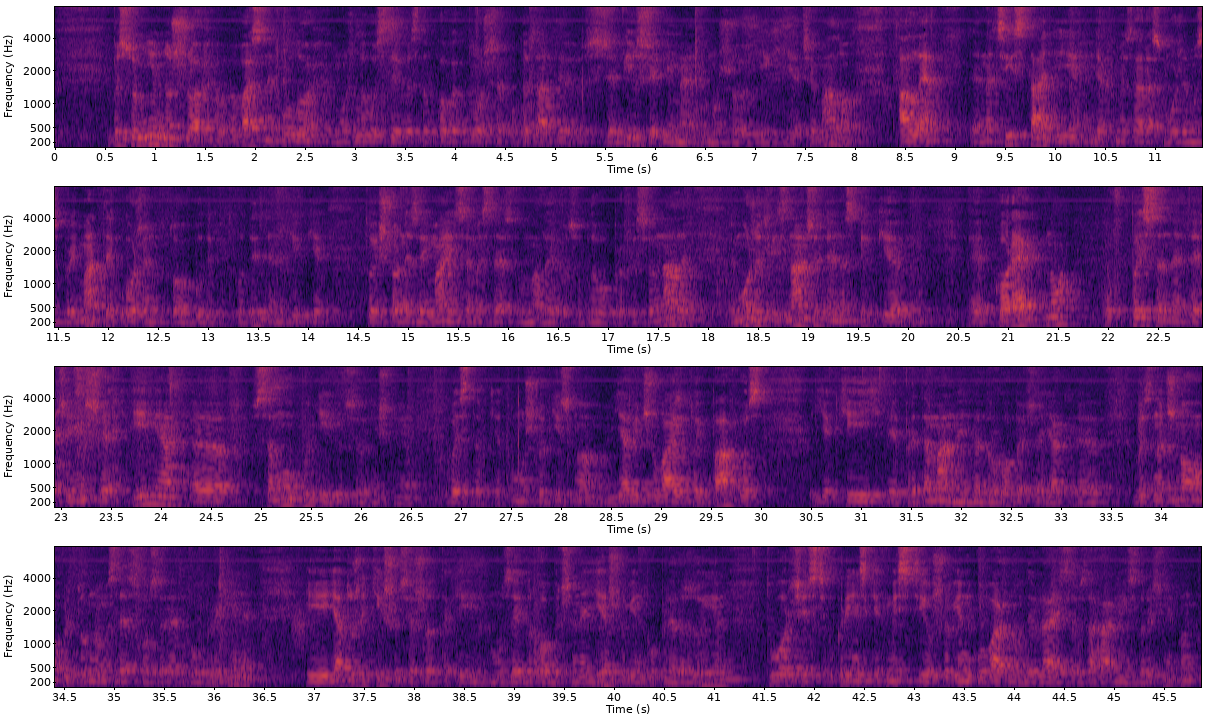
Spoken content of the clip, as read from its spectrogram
Безсумнівно, що у вас не було можливості виставкових площах показати ще більше імен, тому що їх є чимало. Але е, на цій стадії, як ми зараз можемо сприймати, кожен, хто буде підходити, не тільки той, що не займається мистецтвом, але особливо професіонали, можуть відзначити, наскільки е, коректно вписане те чи інше ім'я в саму подію виставки. Тому що дійсно я відчуваю той пафос, який е, притаманний для Дрогобича як е, визначного культурно-мистецького осередку України. І я дуже тішуся, що такий музей Дрогобичини є, що він популяризує творчість українських містів, що він уважно вдивляється в загальний історичний контекст.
